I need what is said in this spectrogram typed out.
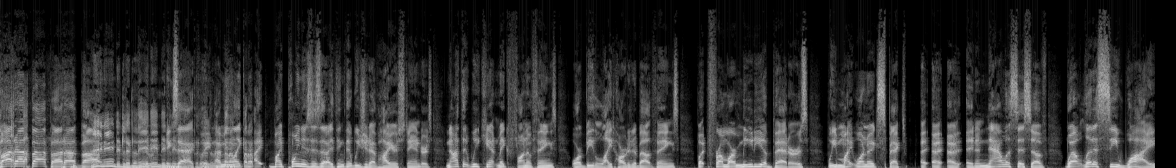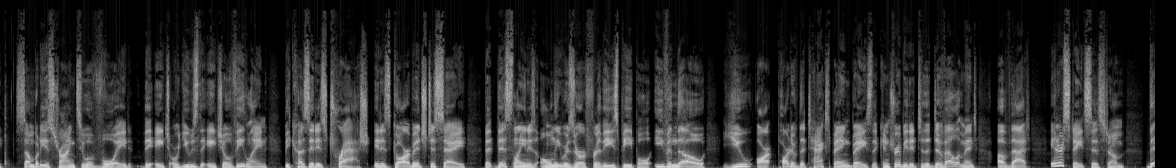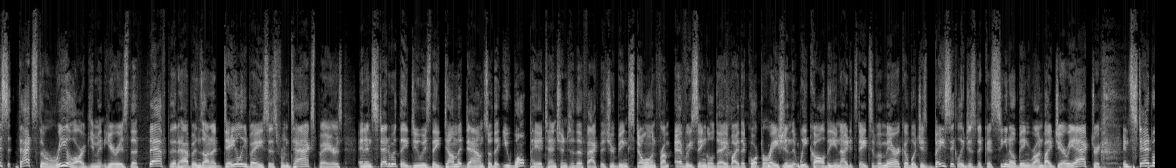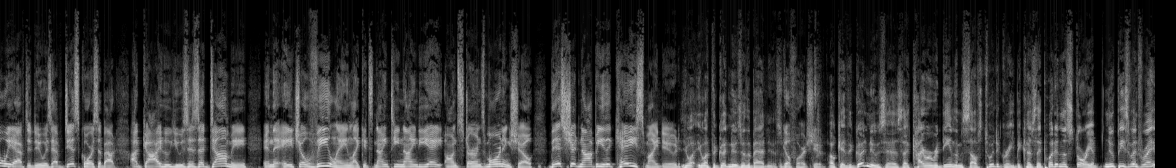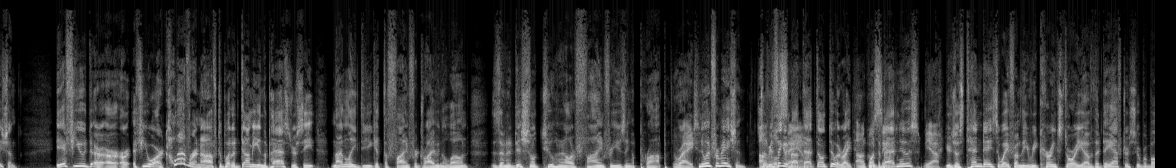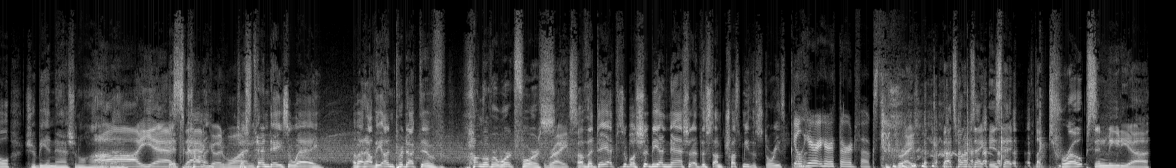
Exactly. I mean, like, I, my point is, is that I think that we should have higher standards. Not that we can't make fun of things or be lighthearted about things, but from our media betters, we might want to expect a, a, an analysis of well, let us see why somebody is trying to avoid the H or use the HOV lane because it is trash. It is garbage to say that this lane is only reserved for these people, even though you are part of the tax-paying base that contributed to the development of that interstate system this that's the real argument here is the theft that happens on a daily basis from taxpayers. And instead what they do is they dumb it down so that you won't pay attention to the fact that you're being stolen from every single day by the corporation that we call the United States of America which is basically just a casino being run by geriatrics instead what we have to do is have discourse about a guy who uses a dummy in the HOV lane like it's 1998 on Stern's morning show. This should not be the case my dude. You want you want the good news or the bad news? go for it shoot Okay, the good news is that KIRO redeemed themselves to a degree because they put in the story a new piece of information. If you are, or, if you are clever enough to put a dummy in the passenger seat, not only do you get the fine for driving alone, there's an additional two hundred dollar fine for using a prop. Right. It's new information. So if you're thinking Sam. about that, don't do it. Right. Uncle Want the Sam. bad news? Yeah. You're just ten days away from the recurring story of the day after Super Bowl should be a national holiday. Ah, yes, it's that coming. good one. Just 10 days away about how the unproductive hungover workforce Right. of the day after Super Bowl should be a national this um, trust me the story's coming. You'll hear it here third, folks. right. That's what I'm saying. Is that like tropes in media are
